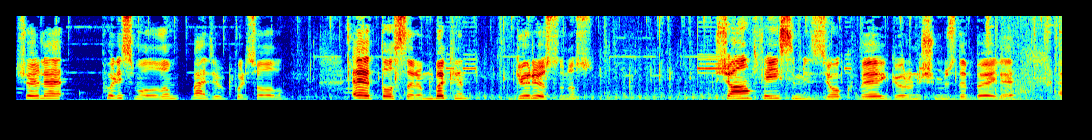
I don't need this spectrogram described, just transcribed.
Şöyle polis mi olalım? Bence bir polis olalım. Evet dostlarım bakın görüyorsunuz. Şu an face'imiz yok ve görünüşümüz de böyle. Ee,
